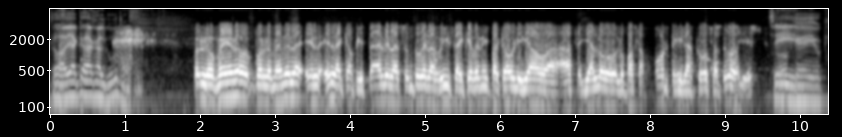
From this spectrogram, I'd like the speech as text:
Todavía quedan algunas. Por lo menos, por lo menos en la, en- en la capital el asunto de las visas hay que venir para acá obligado a, a sellar los, los pasaportes y las cosas, tú oyes. Sí. Ok, ok.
